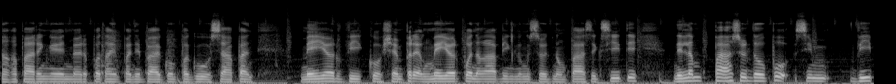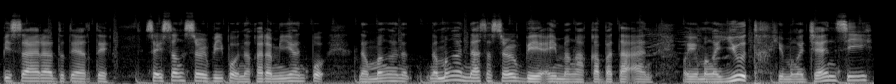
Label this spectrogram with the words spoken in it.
Mga ngayon, meron po tayong panibagong pag-uusapan. Mayor Vico, syempre ang mayor po ng aming lungsod ng Pasig City, nilampaso daw po si VP Sara Duterte sa isang survey po na karamihan po ng mga, ng mga nasa survey ay mga kabataan o yung mga youth, yung mga Gen Z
